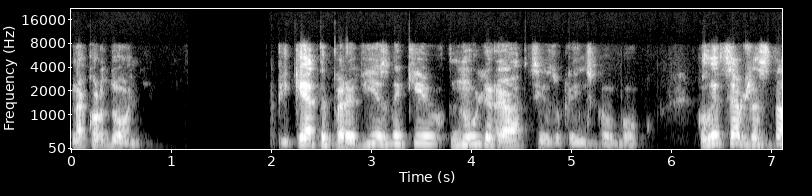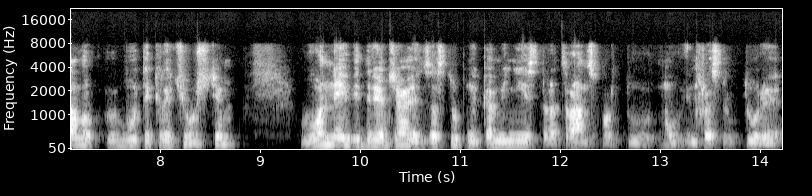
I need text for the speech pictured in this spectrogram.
на кордоні. Пікети перевізників, нуль реакції з українського боку. Коли це вже стало бути кричущим, вони відряджають заступника міністра транспорту, ну, інфраструктури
